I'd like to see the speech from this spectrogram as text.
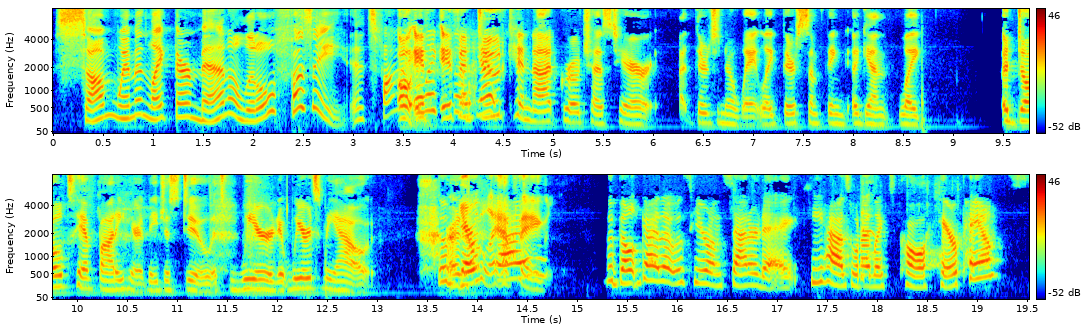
Some women like their men a little fuzzy. It's fine. Oh, if like if the- a dude yes. cannot grow chest hair, uh, there's no way. Like, there's something again. Like, adults have body hair; they just do. It's weird. It weirds me out. The You're laughing. Guy, the belt guy that was here on Saturday, he has what I like to call hair pants.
